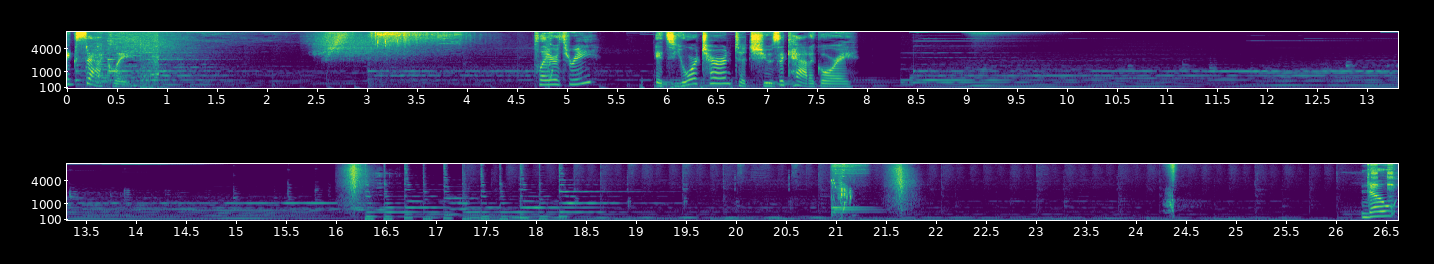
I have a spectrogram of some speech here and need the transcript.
Exactly. Player 3, it's your turn to choose a category. No,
